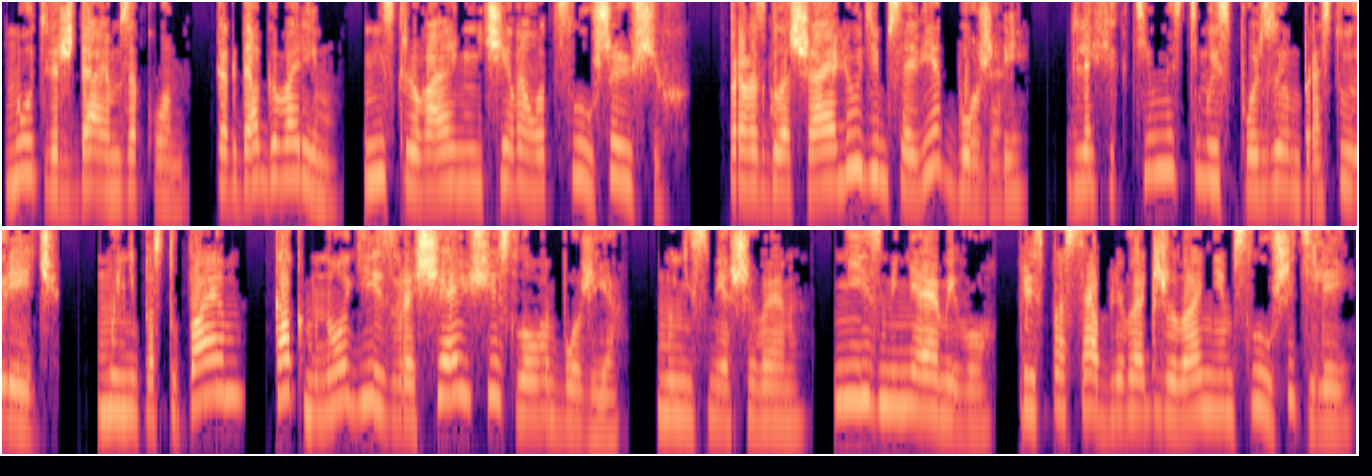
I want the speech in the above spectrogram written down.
Мы утверждаем закон, когда говорим, не скрывая ничего от слушающих, провозглашая людям совет Божий, для эффективности мы используем простую речь. Мы не поступаем, как многие извращающие Слово Божье. Мы не смешиваем, не изменяем его, приспосабливая к желаниям слушателей.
